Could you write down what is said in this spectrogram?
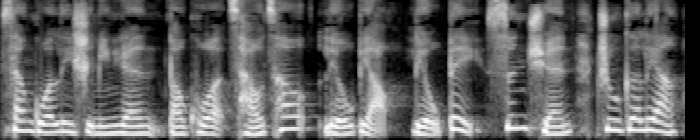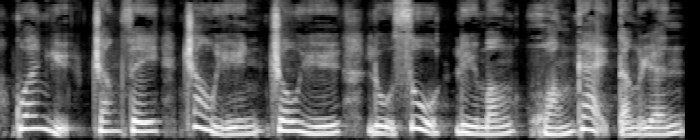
三国历史名人包括曹操、刘表、刘备、孙权、诸葛亮、关羽、张飞、赵云、周瑜、鲁肃、吕蒙、黄盖等人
